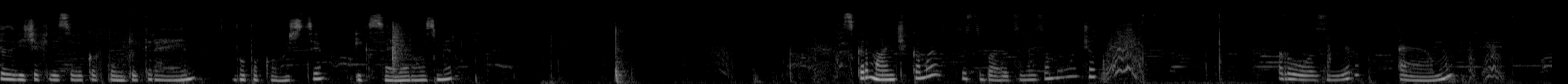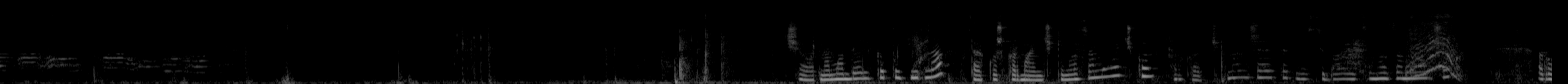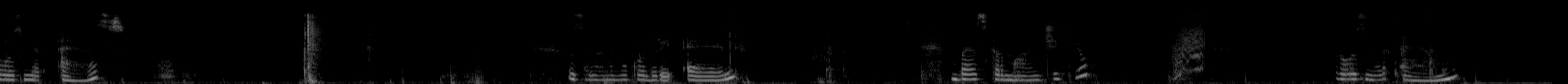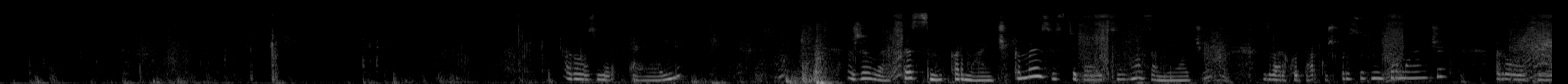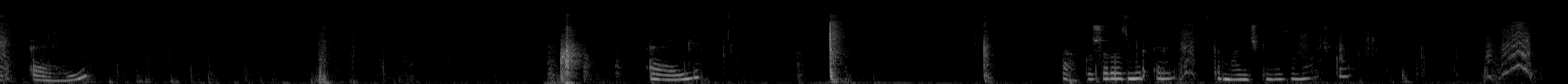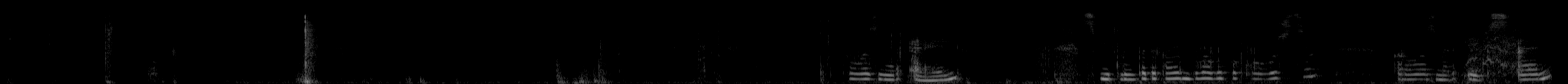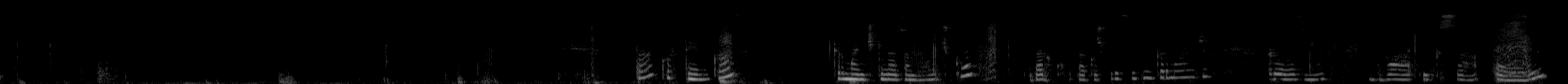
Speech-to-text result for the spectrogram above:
Чоловічі флісові ковтинки Крейн в упаковочці XL розмір. З карманчиками застібаються на замочок. Розмір М. Чорна моделька подібна. Також карманчики на замочку. Рукавчик манжетик застібається на замочок. Розмір S. В зеленому кольорі L. Без карманчиків. Розмір М. Розмір L. Жилетка з карманчиками застібається на замочок. Зверху також присутній карманчик. Розмір L. L. Також розмір L. Карманчики на замочку. Розмір L. Світленька така, як була в упаковочці. Розмір XL. Так, ковтинка. Карманчики на замочку. Зверху також присутній карманчик. Розмір 2XL.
